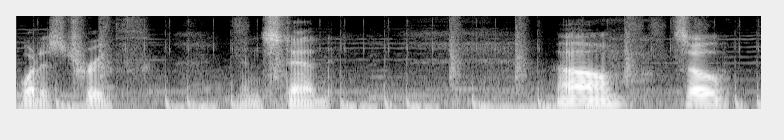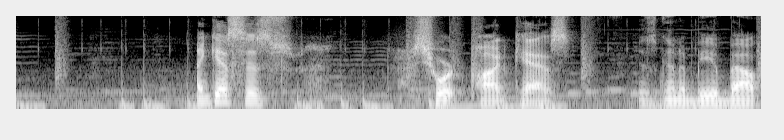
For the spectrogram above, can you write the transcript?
What is Truth, instead. Uh, so I guess this short podcast is going to be about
